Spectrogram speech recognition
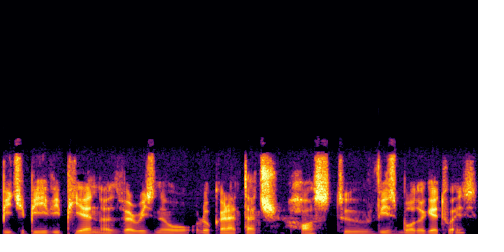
BGP VPN as there is no local attached host to these border gateways.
